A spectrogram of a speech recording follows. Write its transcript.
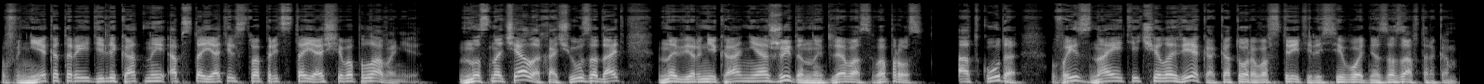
в некоторые деликатные обстоятельства предстоящего плавания. Но сначала хочу задать наверняка неожиданный для вас вопрос. Откуда вы знаете человека, которого встретили сегодня за завтраком,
